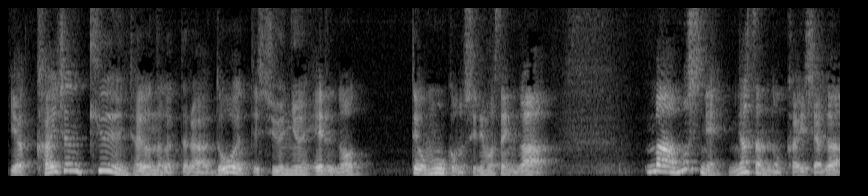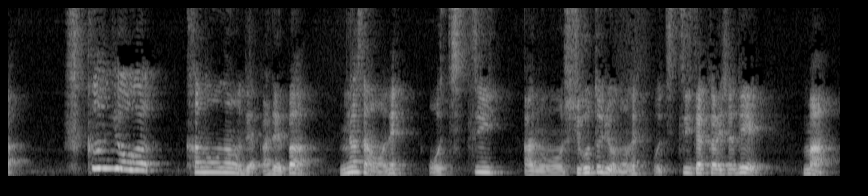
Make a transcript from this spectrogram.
いや会社の給与に頼らなかったらどうやって収入を得るのって思うかもしれませんがまあもしね皆さんの会社が副業が可能なのであれば皆さんはね落ち着いてあの仕事量のね落ち着いた会社でまあ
